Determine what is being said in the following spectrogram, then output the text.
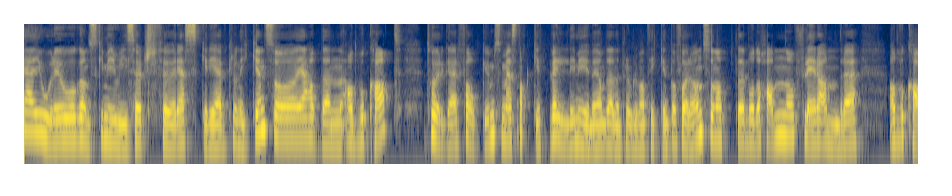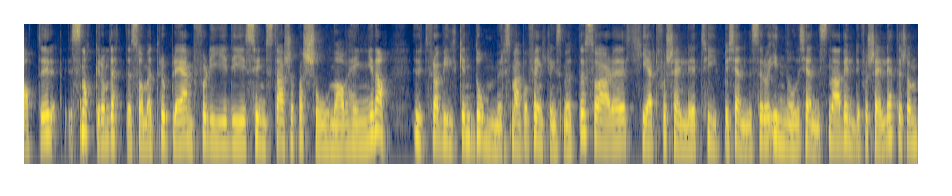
jeg gjorde jo ganske mye research før jeg skrev kronikken, så jeg hadde en advokat, Torgeir Falkum, som jeg snakket veldig mye med om denne problematikken på forhånd, sånn at eh, både han og flere andre advokater snakker om dette som et problem, fordi de syns det er så personavhengig. da. Ut fra hvilken dommer som er på fengslingsmøtet, så er det helt forskjellige typer kjennelser, og innholdet i kjennelsen er veldig forskjellig ettersom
